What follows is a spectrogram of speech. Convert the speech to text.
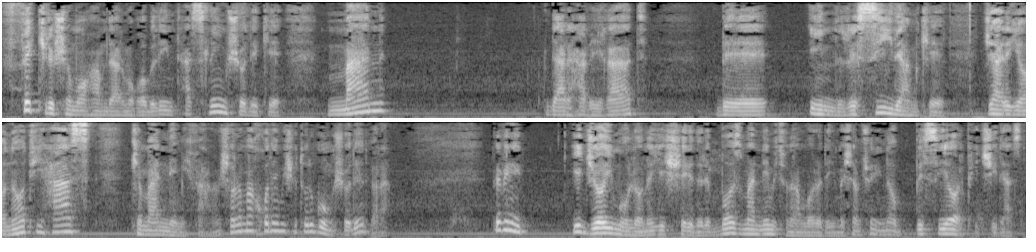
فکر شما هم در مقابل این تسلیم شده که من در حقیقت به این رسیدم که جریاناتی هست که من نمی‌فهمم. حالا من خودم شطور گم شده دارم. ببینید یه جایی مولانا یه شعر داره. باز من نمی‌تونم وارد این بشم چون اینا بسیار پیچیده است.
